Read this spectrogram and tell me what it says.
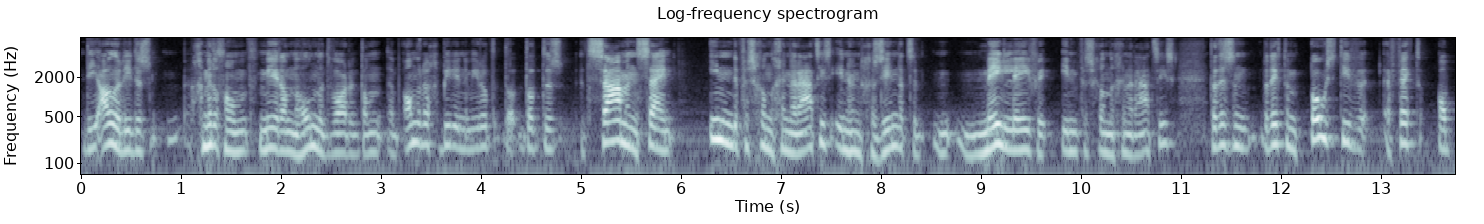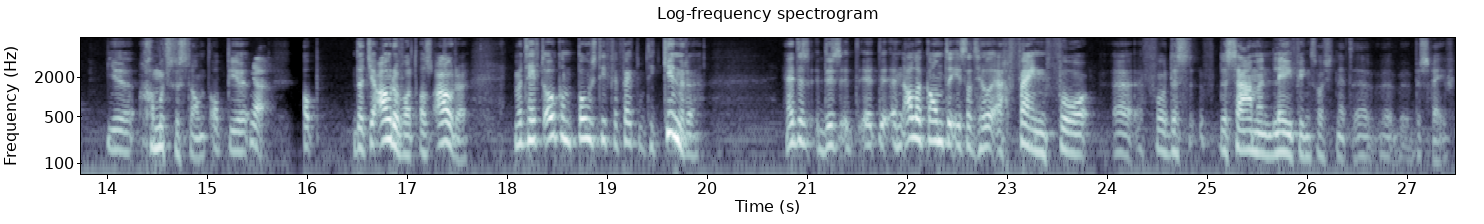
die ouderen die dus gemiddeld van meer dan 100 worden dan op andere gebieden in de wereld, dat, dat dus het samen zijn in de verschillende generaties, in hun gezin, dat ze meeleven in verschillende generaties, dat, is een, dat heeft een positieve effect op je gemoedstoestand, op, je, ja. op dat je ouder wordt als ouder. Maar het heeft ook een positief effect op die kinderen. He, dus dus het, het, aan alle kanten is dat heel erg fijn voor, voor de, de samenleving, zoals je net uh, beschreef.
